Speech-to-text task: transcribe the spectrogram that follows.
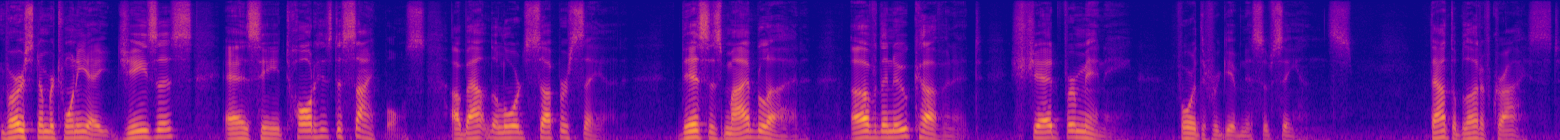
verse number 28. Jesus, as He taught His disciples about the Lord's Supper, said, This is my blood of the new covenant shed for many for the forgiveness of sins. Without the blood of Christ,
